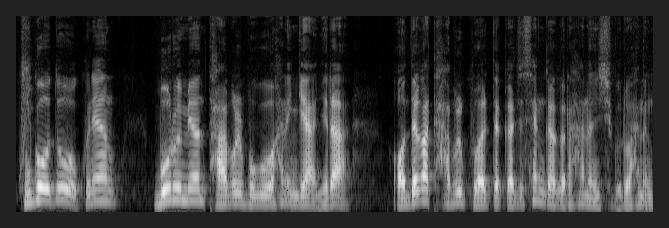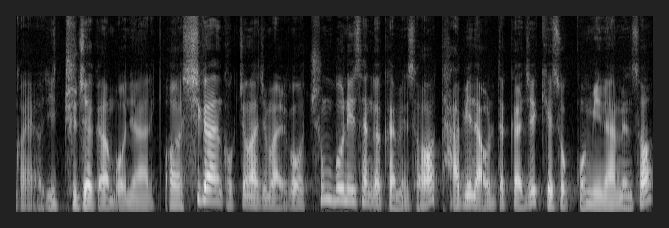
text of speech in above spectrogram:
국어도 그냥 모르면 답을 보고 하는 게 아니라 어, 내가 답을 구할 때까지 생각을 하는 식으로 하는 거예요. 이 주제가 뭐냐, 어, 시간 걱정하지 말고 충분히 생각하면서 답이 나올 때까지 계속 고민하면서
